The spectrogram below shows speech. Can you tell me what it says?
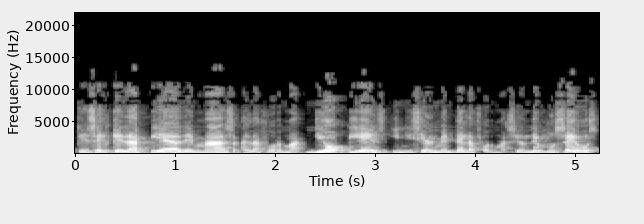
que es el que da pie además a la forma, dio pie inicialmente a la formación de museos,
